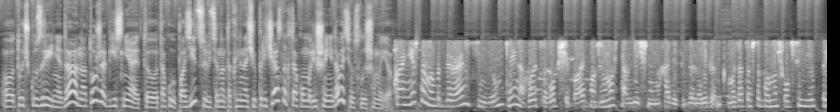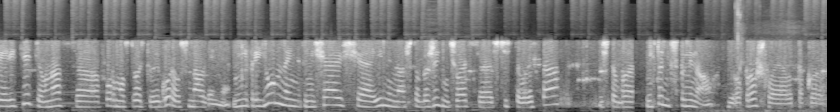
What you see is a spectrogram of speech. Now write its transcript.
э, точку зрения. Да? Она тоже объясняет э, такую позицию, ведь она так или иначе причастна к такому решению. Давайте услышим ее. Конечно, мы подбираем семью. Клей находится в общей базе. Он же не может там вечно находиться, где на ребенка. Мы за то, чтобы он ушел в семью. В приоритете у нас э, форма устройства Егора усыновления. Не приемная, не замещающая. Именно, чтобы жизнь началась э, с чистого листа. Чтобы никто не вспоминал его прошлое вот такое.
